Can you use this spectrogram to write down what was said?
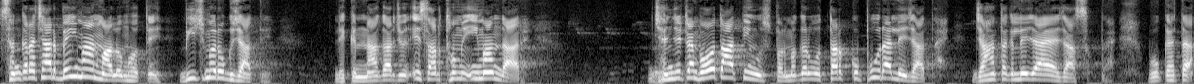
शंकराचार्य बेईमान मालूम होते हैं, बीच में रुक जाते हैं। लेकिन नागार्जुन इस अर्थों में ईमानदार है। झंझटें बहुत आती हैं उस पर, मगर वो तर्क को पूरा ले जाता है। जहाँ तक ले जाया जा सकता है। वो कहता है,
